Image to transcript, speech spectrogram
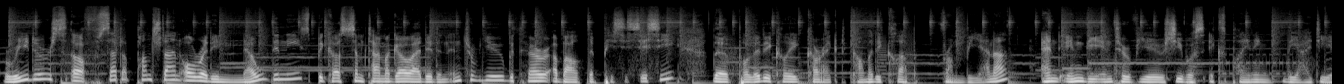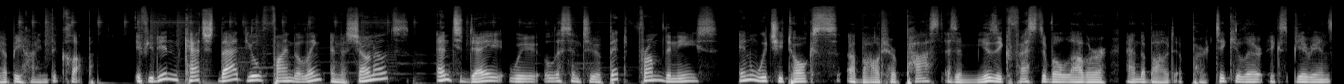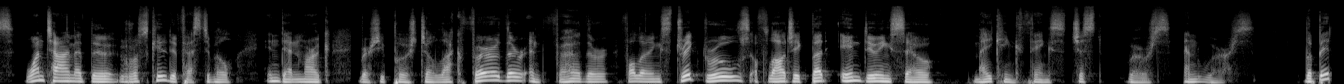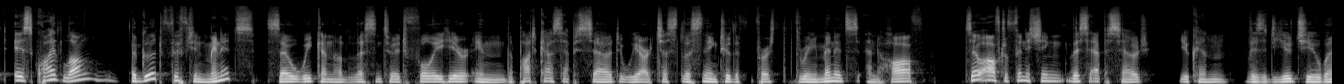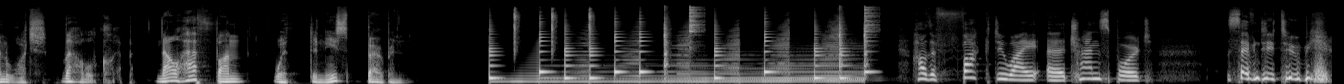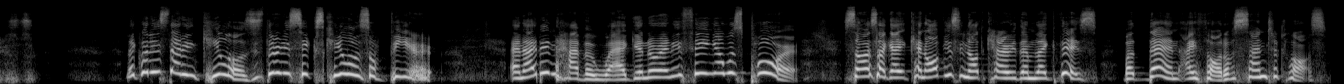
Readers of Setup Punchline already know Denise because some time ago I did an interview with her about the PCCC, the politically correct comedy club from Vienna. And in the interview, she was explaining the idea behind the club. If you didn't catch that, you'll find the link in the show notes. And today we listen to a bit from Denise in which she talks about her past as a music festival lover and about a particular experience one time at the Roskilde Festival in Denmark, where she pushed her luck further and further, following strict rules of logic, but in doing so, making things just worse and worse. The bit is quite long, a good 15 minutes, so we cannot listen to it fully here in the podcast episode. We are just listening to the first three minutes and a half. So after finishing this episode, you can visit YouTube and watch the whole clip. Now have fun with Denise Bourbon. How the fuck do I uh, transport 72 beers? like, what is that in kilos? It's 36 kilos of beer. And I didn't have a wagon or anything, I was poor. So I was like, I can obviously not carry them like this. But then I thought of Santa Claus.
